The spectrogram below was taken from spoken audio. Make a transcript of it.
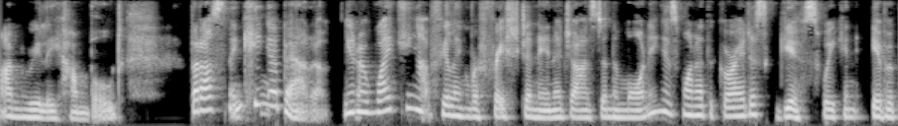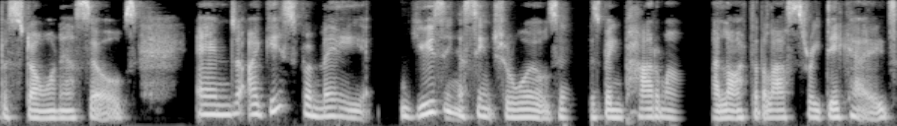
I'm really humbled. But I was thinking about it. You know, waking up feeling refreshed and energized in the morning is one of the greatest gifts we can ever bestow on ourselves. And I guess for me, using essential oils has been part of my life for the last three decades.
